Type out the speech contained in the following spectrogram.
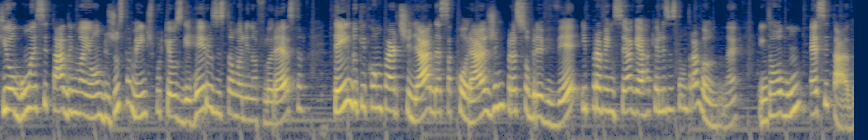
que Ogum é citado em Mayombe justamente porque os guerreiros estão ali na floresta tendo que compartilhar dessa coragem para sobreviver e para vencer a guerra que eles estão travando, né? Então Ogum é citado.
